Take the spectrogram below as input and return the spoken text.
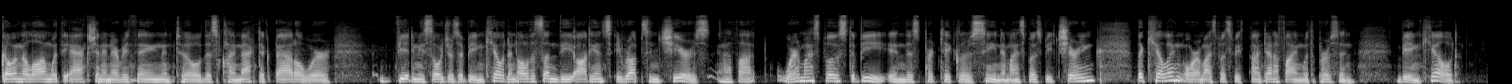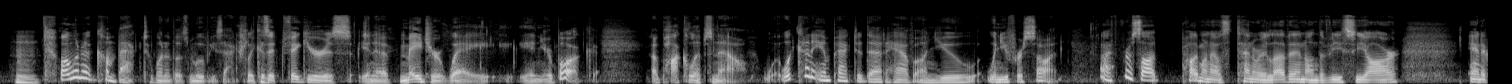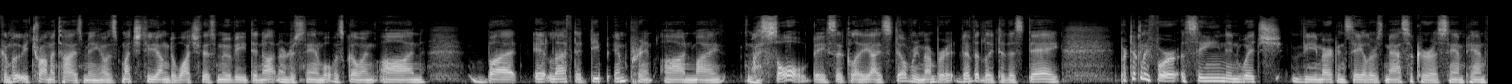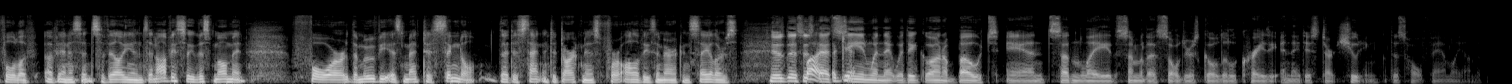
going along with the action and everything until this climactic battle where Vietnamese soldiers are being killed, and all of a sudden the audience erupts in cheers. And I thought, where am I supposed to be in this particular scene? Am I supposed to be cheering the killing, or am I supposed to be identifying with the person being killed? Hmm. Well, I want to come back to one of those movies, actually, because it figures in a major way in your book. Apocalypse Now. What kind of impact did that have on you when you first saw it? I first saw it probably when I was 10 or 11 on the VCR, and it completely traumatized me. I was much too young to watch this movie, did not understand what was going on, but it left a deep imprint on my, my soul, basically. I still remember it vividly to this day particularly for a scene in which the American sailors massacre a sampan full of, of innocent civilians. And obviously, this moment for the movie is meant to signal the descent into darkness for all of these American sailors. This is but, that again, scene when they, when they go on a boat and suddenly some of the soldiers go a little crazy and they just start shooting this whole family on the boat.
